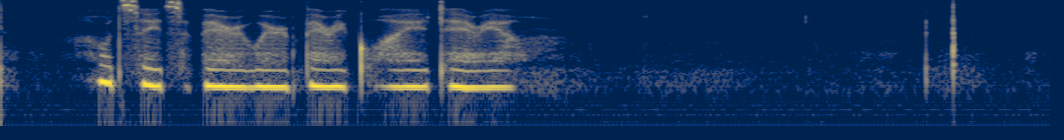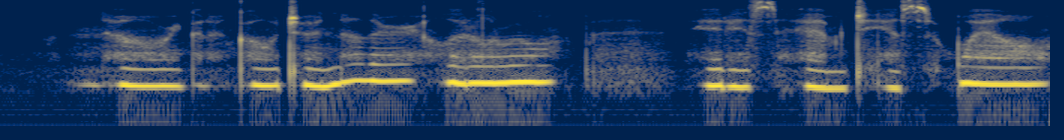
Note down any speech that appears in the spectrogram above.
I would say it's a very, very, very quiet area. Now we're gonna go to another little room. It is empty as well.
